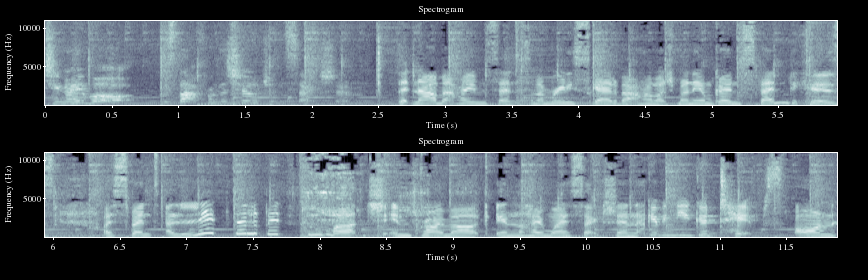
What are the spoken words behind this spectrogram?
do you know what? Is that from the children's section? But now I'm at Home Sense and I'm really scared about how much money I'm going to spend because I spent a little bit too much in Primark in the homeware section. Giving you good tips on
